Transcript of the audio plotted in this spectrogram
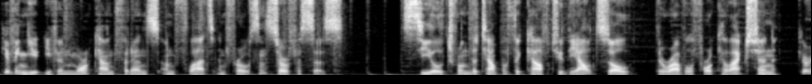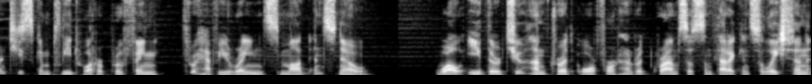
giving you even more confidence on flat and frozen surfaces. Sealed from the top of the cuff to the outsole, the Revel 4 collection guarantees complete waterproofing through heavy rains, mud, and snow. While either 200 or 400 grams of synthetic insulation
